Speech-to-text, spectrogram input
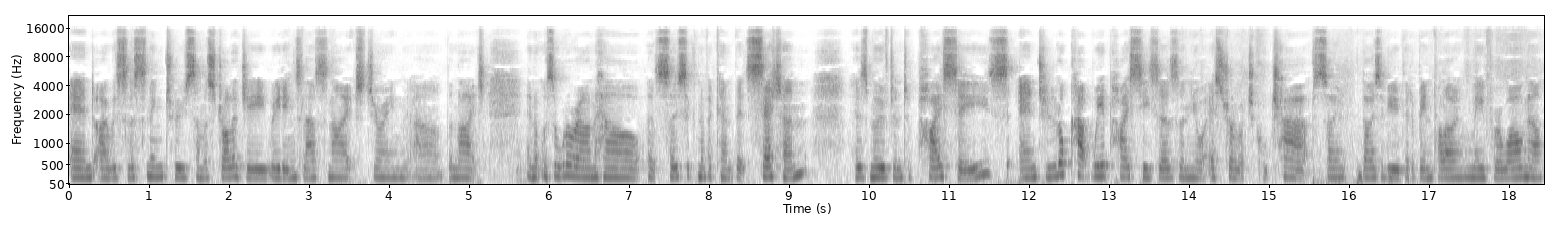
and I was listening to some astrology readings last night during uh, the night and it was all around how it's so significant that Saturn has moved into Pisces and to look up where Pisces is in your astrological chart so those of you that have been following me for a while now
